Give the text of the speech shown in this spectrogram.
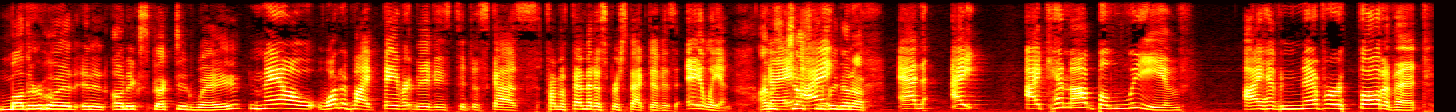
motherhood in an unexpected way Now, one of my favorite movies to discuss from a feminist perspective is Alien. I was just gonna bring that up. And I I cannot believe I have never thought of it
